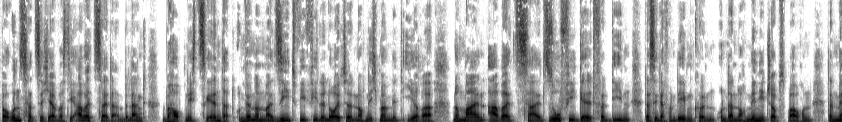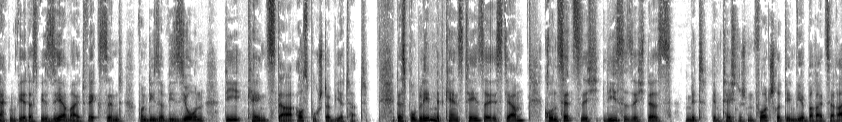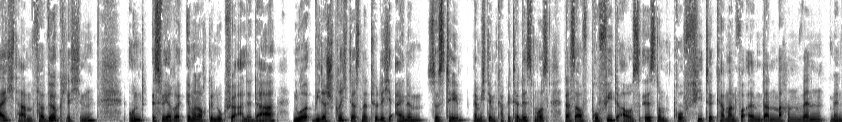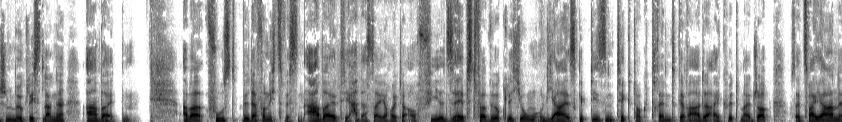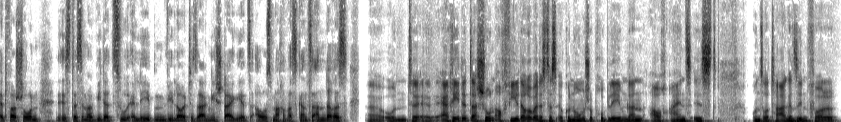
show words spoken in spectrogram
bei uns hat sich ja, was die Arbeitszeit anbelangt, überhaupt nichts geändert. Und wenn man mal sieht, wie viele Leute noch nicht mal mit ihrer normalen Arbeitszeit so viel Geld verdienen, dass sie davon leben können und dann noch Minijobs brauchen, dann merken wir, dass wir sehr weit weg sind von dieser Vision, die Keynes da ausbuchstabiert hat. Das Problem mit Keynes These ist ja, grundsätzlich ließe sich das mit dem technischen Fortschritt, den wir bereits erreicht haben, verwirklichen und es wäre immer noch genug für alle da. Nur widerspricht das natürlich einem System, nämlich dem Kapitalismus, das auf Profit aus ist und Profite kann man vor allem dann machen, wenn Menschen möglichst lange arbeiten. Aber Fußt will davon nichts wissen. Arbeit, ja, das sei ja heute auch viel Selbstverwirklichung. Und ja, es gibt diesen TikTok-Trend gerade, I quit my job. Seit zwei Jahren etwa schon ist das immer wieder zu erleben, wie Leute sagen, ich steige jetzt aus, mache was ganz anderes. Äh, und äh, er redet da schon auch viel darüber, dass das ökonomische Problem dann auch eins ist, unsere Tage sinnvoll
